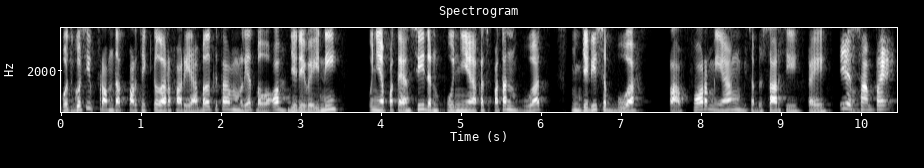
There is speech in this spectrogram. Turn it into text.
buat gue sih from that particular variable kita melihat bahwa oh JDW ini punya potensi dan punya kesempatan buat menjadi sebuah platform yang bisa besar sih Ray. Iya Gitu. sampai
